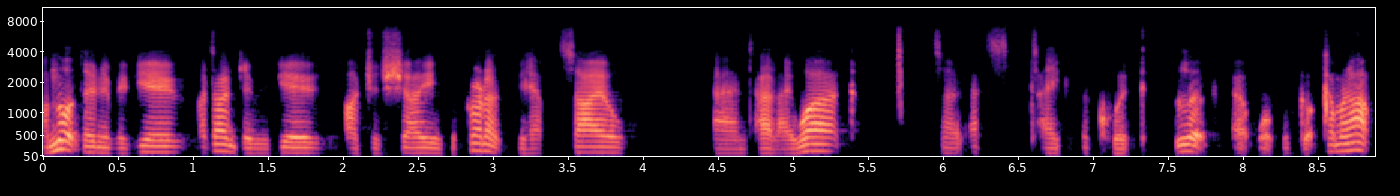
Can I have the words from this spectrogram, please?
I'm not doing a review. I don't do review. I'll just show you the products we have for sale and how they work. So let's take a quick look at what we've got coming up.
